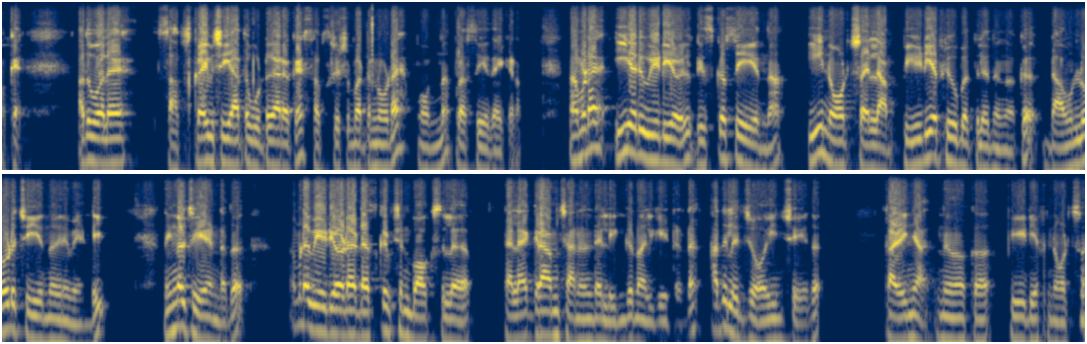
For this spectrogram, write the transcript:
ഓക്കെ അതുപോലെ സബ്സ്ക്രൈബ് ചെയ്യാത്ത കൂട്ടുകാരൊക്കെ സബ്സ്ക്രിപ്ഷൻ ബട്ടണിലൂടെ ഒന്ന് പ്രസ് ചെയ്തേക്കണം. നമ്മുടെ ഈ ഒരു വീഡിയോയിൽ ഡിസ്കസ് ചെയ്യുന്ന ഈ നോട്ട്സ് എല്ലാം പി ഡി എഫ് രൂപത്തിൽ നിങ്ങൾക്ക് ഡൗൺലോഡ് ചെയ്യുന്നതിന് വേണ്ടി നിങ്ങൾ ചെയ്യേണ്ടത് നമ്മുടെ വീഡിയോയുടെ ഡെസ്ക്രിപ്ഷൻ ബോക്സിൽ ടെലഗ്രാം ചാനലിന്റെ ലിങ്ക് നൽകിയിട്ടുണ്ട്. അതിൽ ജോയിൻ ചെയ്ത് കഴിഞ്ഞാൽ നിങ്ങൾക്ക് P D F notes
